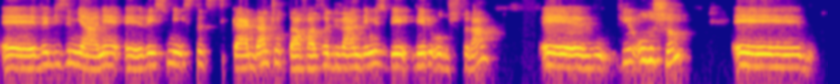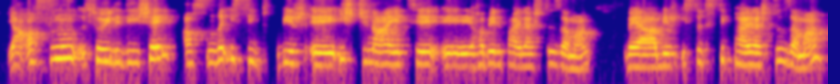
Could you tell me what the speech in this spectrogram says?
e, ve bizim yani e, resmi istatistiklerden çok daha fazla güvendiğimiz bir veri oluşturan e, bir oluşum. E, ya Aslı'nın söylediği şey aslında İSİK bir e, iş cinayeti e, haberi paylaştığı zaman veya bir istatistik paylaştığı zaman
